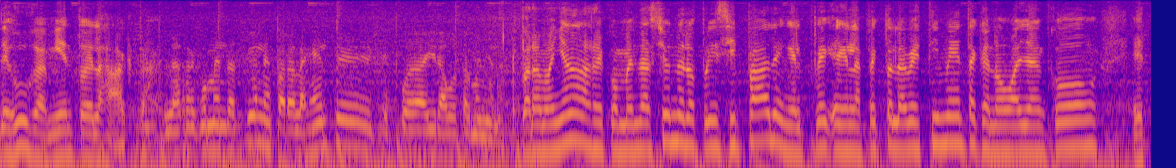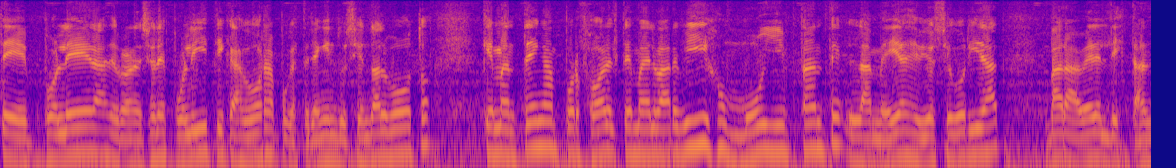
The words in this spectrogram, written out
de juzgamiento de las actas. Las recomendaciones para la gente que pueda ir a votar mañana. Para mañana las recomendaciones, lo principal en el, en el aspecto de la vestimenta, que no vayan con este, poleras de organizaciones políticas, gorras, porque estarían induciendo al voto, que mantengan por favor el tema del barbijo, muy importante, las medidas de bioseguridad para ver el distanciamiento.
